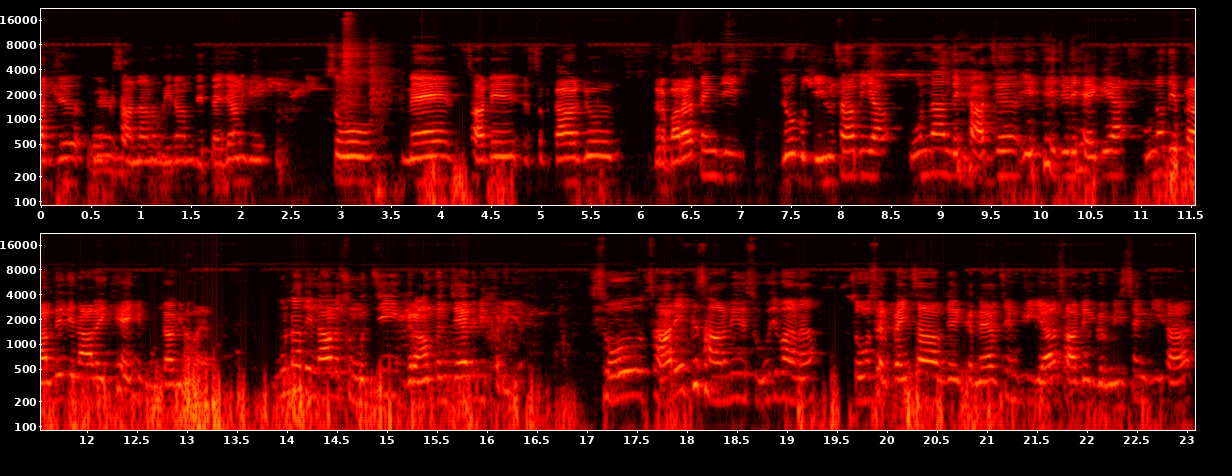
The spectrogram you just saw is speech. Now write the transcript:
ਅੱਜ ਉਹ ਕਿਸਾਨਾਂ ਨੂੰ ਵੀਰਾਂ ਨੂੰ ਦਿੱਤੇ ਜਾਣਗੇ। ਸੋ ਮੈਂ ਸਾਡੇ ਸਤਿਕਾਰਯੋਗ ਦਰਬਾਰਾ ਸਿੰਘ ਜੀ ਜੋ ਵਕੀਲ ਸਾਹਿਬ ਹੀ ਆ ਉਹਨਾਂ ਦੇ ਅੱਜ ਇੱਥੇ ਜਿਹੜੇ ਹੈਗੇ ਆ ਉਹਨਾਂ ਦੇ ਉਪਰਾਲੇ ਦੇ ਨਾਲ ਇੱਥੇ ਅਸੀਂ ਬੂਟਾ ਵੀ ਲਵਾਇਆ। ਉਹਨਾਂ ਦੇ ਨਾਲ ਸਮੁੱਚੀ ਗ੍ਰਾਮ ਪੰਚਾਇਤ ਵੀ ਖੜੀ ਆ। ਸੋ ਸਾਰੇ ਕਿਸਾਨ ਵੀ ਸੂਝਵਾਨ ਆ ਸੋ ਸਰਪੰਚ ਸਾਹਿਬ, ਜੇ ਕਰਨੈਲ ਸਿੰਘ ਜੀ ਆ, ਸਾਡੇ ਗੁਰਮੀਤ ਸਿੰਘ ਜੀ ਆ,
